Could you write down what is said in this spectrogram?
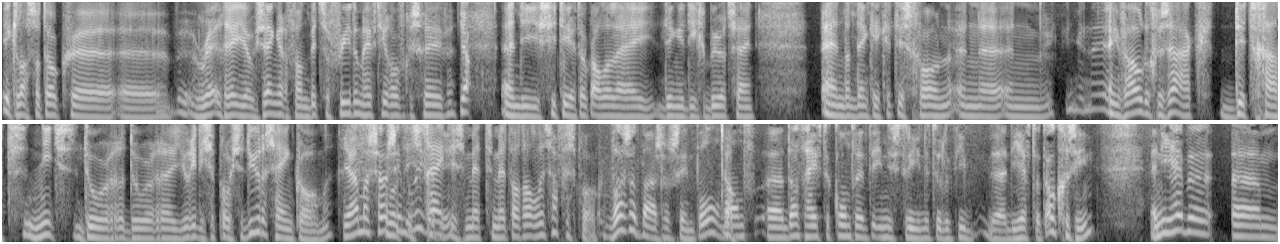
Ik las dat ook. Reo Zenger van Bits of Freedom heeft hierover geschreven. Ja. En die citeert ook allerlei dingen die gebeurd zijn. En dan denk ik, het is gewoon een, eh, een eenvoudige zaak. Dit gaat niet door, door eh, juridische procedures heen komen. ja, maar zo Omdat het simpel in strijd is met, met wat al is afgesproken. Was het maar zo simpel? Want eh, dat heeft de contentindustrie natuurlijk, die, die heeft dat ook gezien. En die hebben ehm,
